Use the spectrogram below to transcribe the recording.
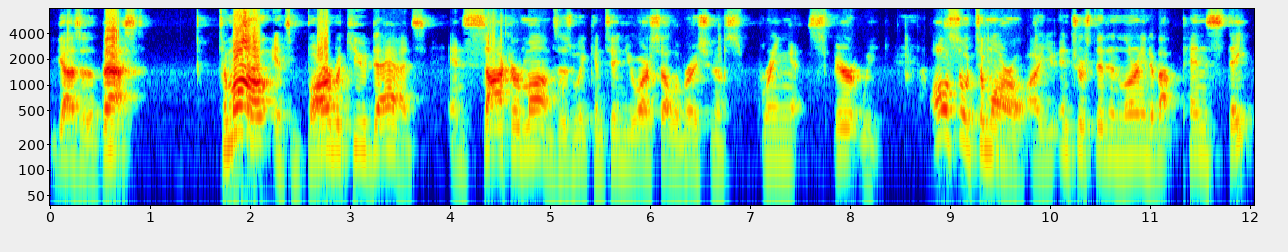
You guys are the best. Tomorrow it's barbecue dads and soccer moms as we continue our celebration of Spring Spirit Week. Also, tomorrow, are you interested in learning about Penn State?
